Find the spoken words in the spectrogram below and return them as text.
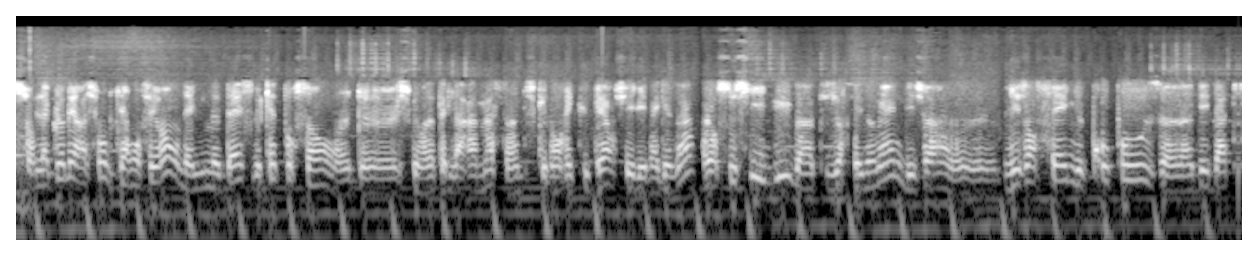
Sur l'agglomération de Clermont-Ferrand, on a eu une baisse de 4% de ce que l'on appelle la ramasse, hein, de ce que l'on récupère chez les magasins. Alors ceci est dû bah, à plusieurs phénomènes. Déjà, euh, les enseignes proposent euh, à des dates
